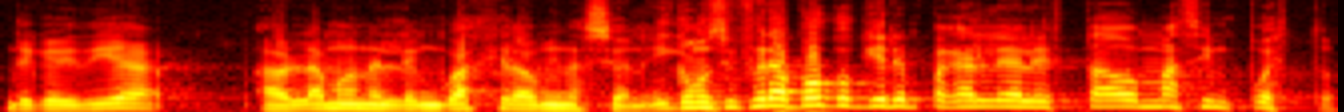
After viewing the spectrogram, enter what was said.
de que hoy día hablamos en el lenguaje de la dominación. Y como si fuera poco, quieren pagarle al Estado más impuestos,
